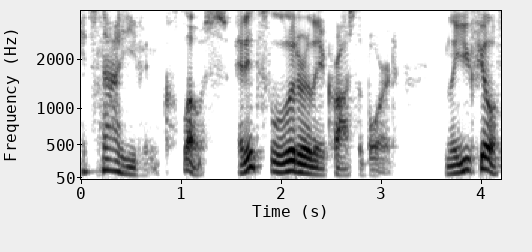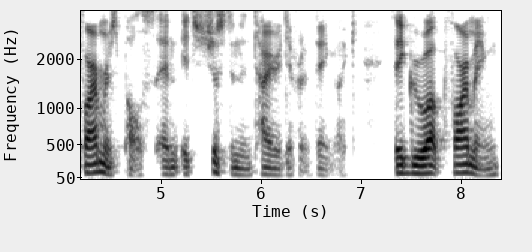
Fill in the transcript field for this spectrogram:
It's not even close, and it's literally across the board. Like you feel a farmer's pulse, and it's just an entire different thing. Like they grew up farming,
